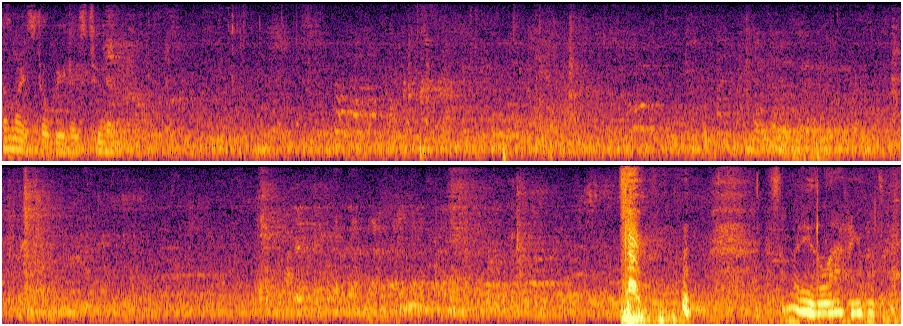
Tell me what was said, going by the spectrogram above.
That might still be his tomb. Somebody's laughing about that.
